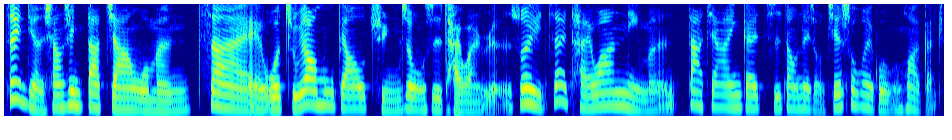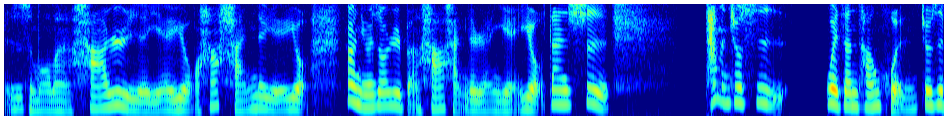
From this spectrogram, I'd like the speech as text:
这一点相信大家，我们在我主要目标群众是台湾人，所以在台湾你们大家应该知道那种接受外国文化感觉是什么我们？哈日的也有，哈韩的也有，那你会说日本哈韩的人也有，但是他们就是味增汤魂，就是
